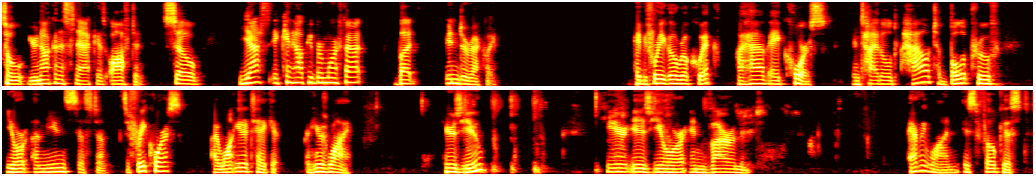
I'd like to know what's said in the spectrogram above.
So you're not going to snack as often. So, yes, it can help you burn more fat, but indirectly. Hey, before you go, real quick, I have a course entitled How to Bulletproof Your Immune System. It's a free course. I want you to take it. And here's why. Here's you, here is your environment. Everyone is focused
